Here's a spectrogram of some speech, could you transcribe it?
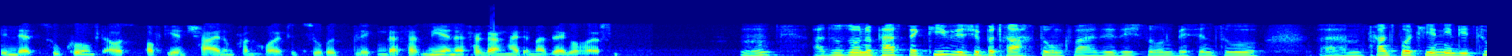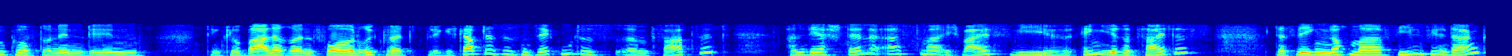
in der Zukunft aus, auf die Entscheidung von heute zurückblicken. Das hat mir in der Vergangenheit immer sehr geholfen. Mhm. Also so eine perspektivische Betrachtung quasi, sich so ein bisschen zu ähm, transportieren in die Zukunft und in den, den globaleren Vor- und Rückwärtsblick. Ich glaube, das ist ein sehr gutes ähm, Fazit an der Stelle erstmal. Ich weiß, wie eng Ihre Zeit ist. Deswegen nochmal vielen, vielen Dank,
